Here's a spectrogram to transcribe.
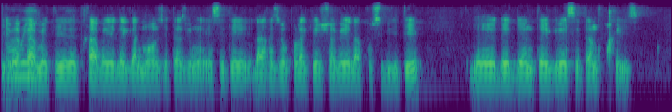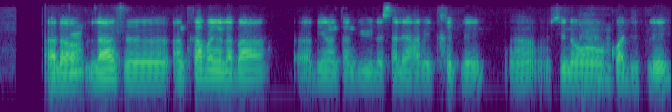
qui me permettait de travailler légalement aux États-Unis. Et c'était la raison pour laquelle j'avais la possibilité d'intégrer cette entreprise. Alors là, je, en travaillant là-bas, euh, bien entendu, le salaire avait triplé, hein, sinon ah. quadruplé.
